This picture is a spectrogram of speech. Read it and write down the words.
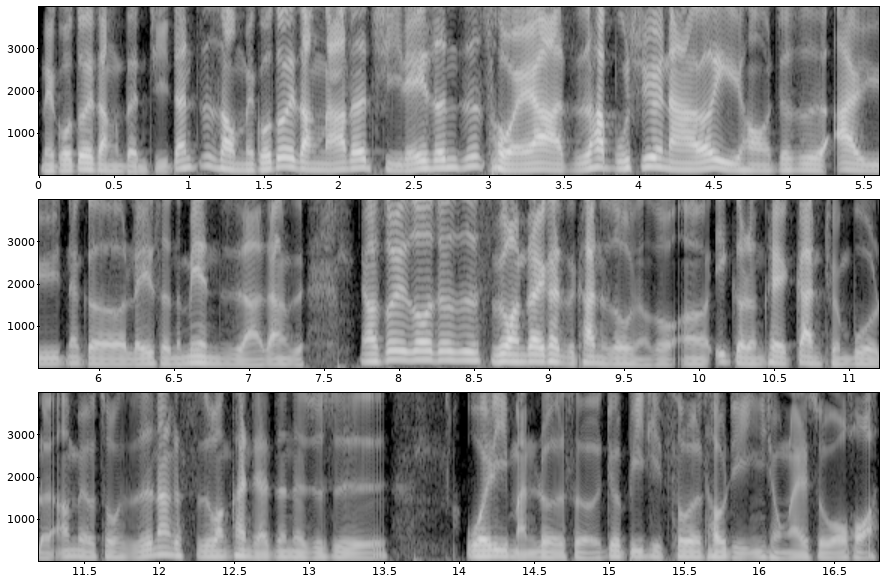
美国队长等级，但至少美国队长拿得起雷神之锤啊，只是他不屑拿而已哈，就是。是碍于那个雷神的面子啊，这样子，那所以说就是十王在一开始看的时候，我想说，呃，一个人可以干全部的人啊，没有错，只是那个十王看起来真的就是。威力蛮垃圾，就比起所有超级英雄来说的话，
